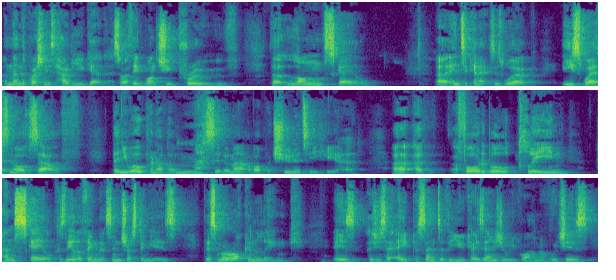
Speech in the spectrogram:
And then the question is, how do you get there? So I think once you prove that long scale uh, interconnectors work east, west, north, south, then you open up a massive amount of opportunity here uh, at affordable, clean, and scale. Because the other thing that's interesting is this Moroccan link is, as you say, 8% of the UK's energy requirement, which is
